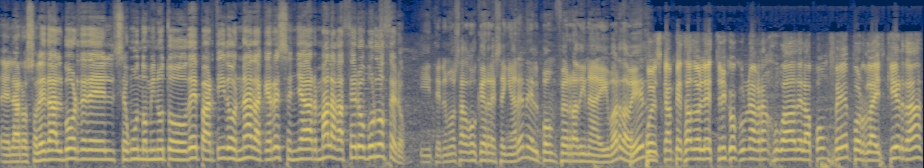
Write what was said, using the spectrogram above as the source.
Eh, La Rosaleda al borde del segundo minuto de partido, nada que reseñar, Málaga 0, Burgos 0. Y tenemos algo que reseñar en el Ponferradina Ibar, David. Pues que ha empezado eléctrico con una gran jugada de la Ponfe por la izquierda,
